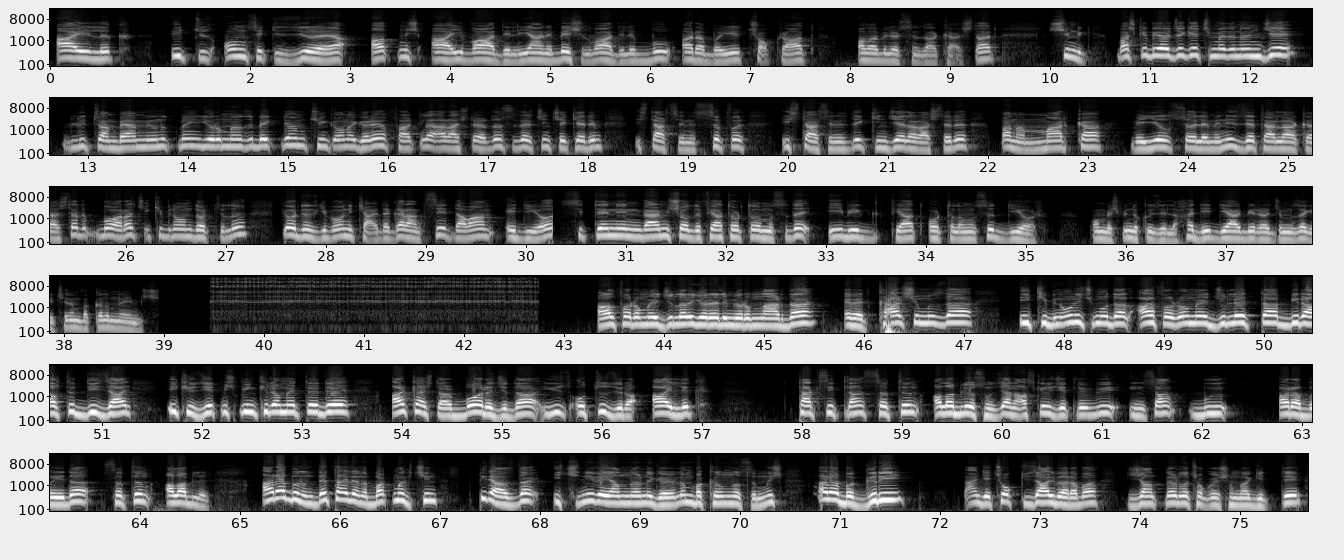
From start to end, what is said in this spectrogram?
aylık 318 euroya 60 ay vadeli yani 5 yıl vadeli bu arabayı çok rahat alabilirsiniz arkadaşlar. Şimdi başka bir araca geçmeden önce lütfen beğenmeyi unutmayın. Yorumlarınızı bekliyorum. Çünkü ona göre farklı araçları da sizler için çekerim. İsterseniz sıfır, isterseniz de ikinci el araçları bana marka ve yıl söylemeniz yeterli arkadaşlar. Bu araç 2014 yılı. Gördüğünüz gibi 12 ayda garantisi devam ediyor. Sitenin vermiş olduğu fiyat ortalaması da iyi bir fiyat ortalaması diyor. 15.950. Hadi diğer bir aracımıza geçelim bakalım neymiş. Alfa Romeo'cuları görelim yorumlarda. Evet karşımızda 2013 model Alfa Romeo Giulietta 1.6 dizel 270 bin kilometrede. Arkadaşlar bu aracı da 130 lira aylık taksitle satın alabiliyorsunuz. Yani asgari ücretli bir insan bu arabayı da satın alabilir. Arabanın detaylarına bakmak için biraz da içini ve yanlarını görelim. Bakalım nasılmış. Araba gri. Bence çok güzel bir araba. Jantları da çok hoşuma gitti.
